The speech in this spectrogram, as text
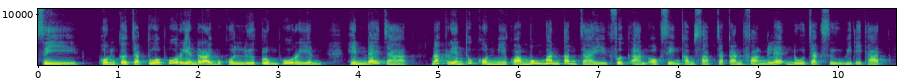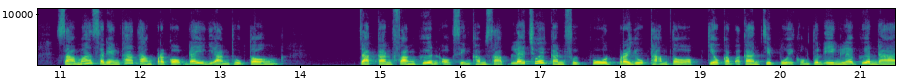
4. ผลเกิดจากตัวผู้เรียนรายบุคคลหรือกลุ่มผู้เรียน เห็นได้จากนักเรียนทุกคนมีความมุ่งมั่นตั้งใจ ฝึกอ่านออกเสียงคำศัพท์จากการฟังและดูจากสื่อวิดิทัศน์ สามารถแสดงท่าทางประกอบได้อย่างถูกต้อง จากการฟังเพื่อนออกเสียงคำศัพท์ และช่วยกันฝึกพูดประโยคถามตอบ เกี่ยวกับอาการเจ็บป่วยของตนเองและเพื่อนได้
